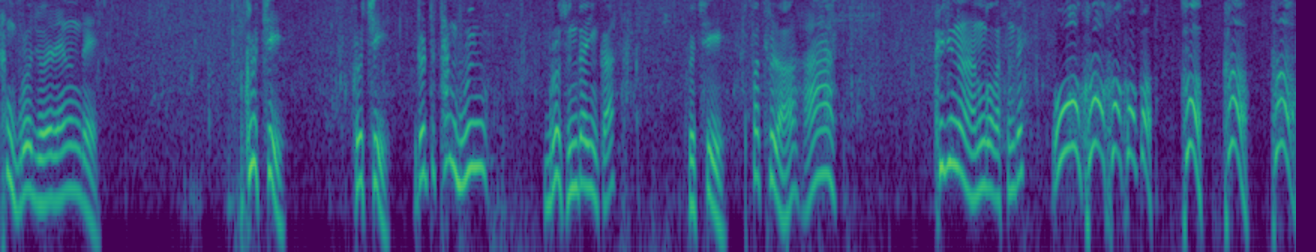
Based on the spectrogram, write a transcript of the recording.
탁 물어줘야 되는데. 그렇지. 그렇지. 이럴 때 탁 물, 물어준다니까. 그렇지. 스파툴라. 아, 크지는 않은 것 같은데? 오, 커, 커, 커, 커, 커, 커, 커.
